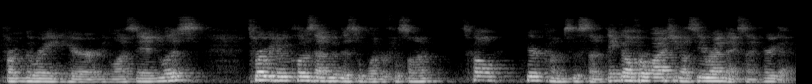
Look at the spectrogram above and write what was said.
from the rain here in Los Angeles, it's where we're going to close out with this wonderful song. It's called Here Comes the Sun. Thank you all for watching. I'll see you around next time. Here we go.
